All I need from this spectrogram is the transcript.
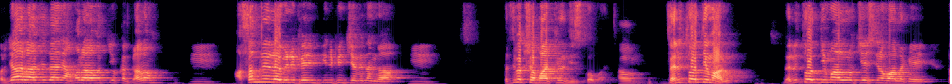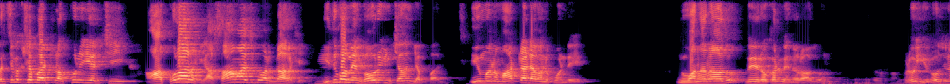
ప్రజా రాజధాని అమరావతి యొక్క గలం అసెంబ్లీలో వినిపి వినిపించే విధంగా ప్రతిపక్ష పార్టీలు తీసుకోవాలి. దళితోద్యమాలు దళితోద్యమాలలో చేసిన వాళ్ళకి ప్రతిపక్ష పార్టీలు హక్కును చేర్చి ఆ కులాలకి ఆ సామాజిక వర్గాలకి ఇదిగో మేము గౌరవించామని చెప్పాలి. ఇవి మనం మాట్లాడామనుకోండి నువ్వు అనరాదు వేరొకరు వినరాదు. ఇప్పుడు ఈ రోజున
